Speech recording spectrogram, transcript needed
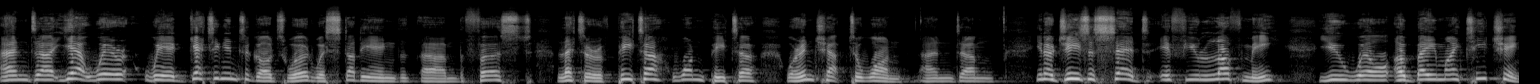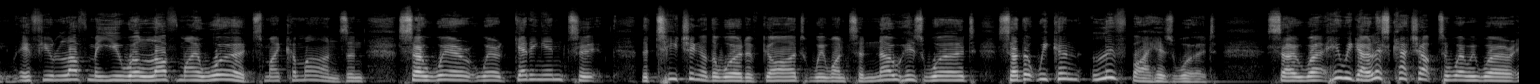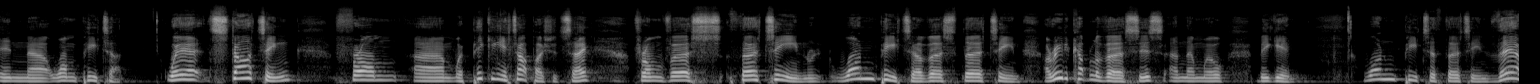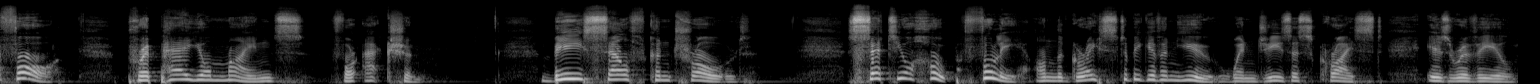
And uh, yeah, we're we're getting into God's word. We're studying the, um, the first letter of Peter, one Peter. We're in chapter one, and um, you know Jesus said, "If you love me, you will obey my teaching. If you love me, you will love my words, my commands." And so we're we're getting into the teaching of the Word of God. We want to know His Word so that we can live by His Word. So uh, here we go. Let's catch up to where we were in uh, 1 Peter. We're starting from, um, we're picking it up, I should say, from verse 13. 1 Peter, verse 13. I'll read a couple of verses and then we'll begin. 1 Peter 13. Therefore, prepare your minds for action. Be self controlled Set your hope fully on the grace to be given you when Jesus Christ is revealed.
